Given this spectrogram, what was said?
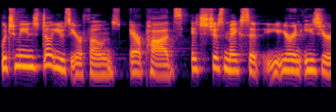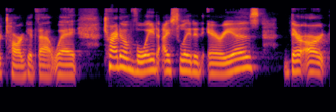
which means don't use earphones, AirPods. It just makes it, you're an easier target that way. Try to avoid isolated areas. There are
